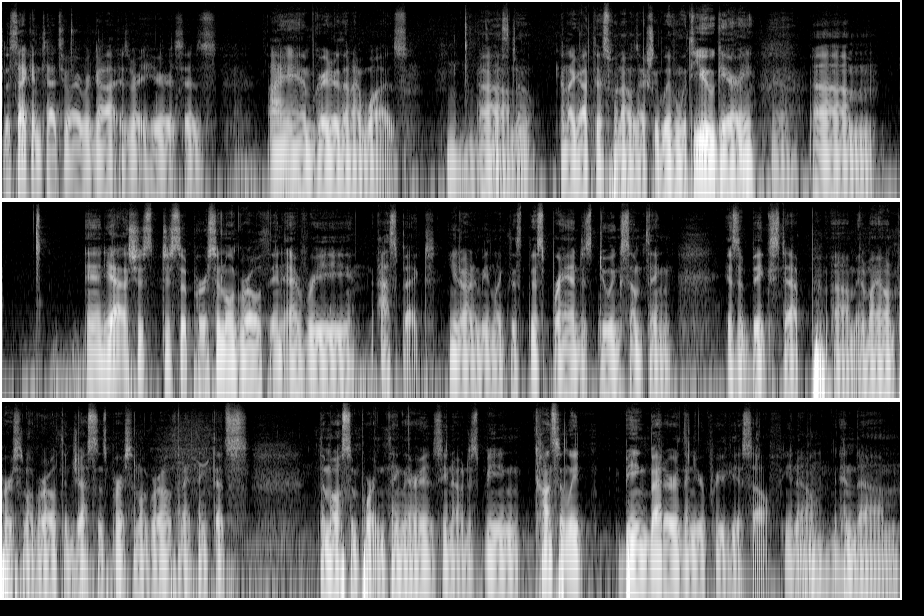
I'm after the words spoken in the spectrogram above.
the second tattoo I ever got is right here. It says, "I am greater than I was," Mm-hmm. That's Um, dope. and I got this when I was actually living with you, Gary. Yeah, Um, and yeah, it's just just a personal growth in every aspect. You know what I mean? Like this this brand just doing something is a big step um, in my own personal growth and Justin's personal growth, and I think that's the most important thing there is. You know, just being constantly being better than your previous self. You know, Mhm. and um,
